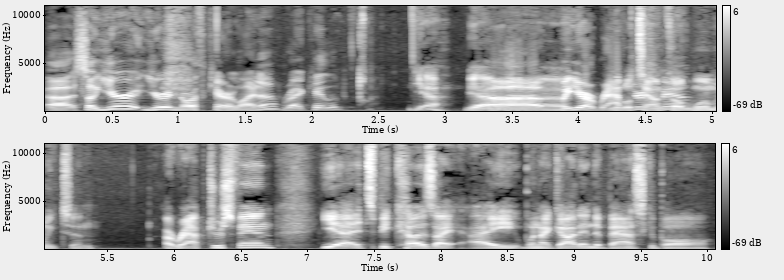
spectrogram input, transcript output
Uh, so you're you're in North Carolina, right, Caleb? Yeah, yeah. Uh, I'm but you're a little Raptors town fan? called Wilmington. A Raptors fan? Yeah, it's because I, I when I got into basketball,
